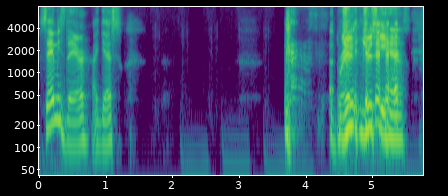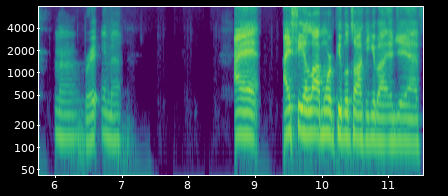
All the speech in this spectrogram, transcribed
Sammy's there, I guess. Drew, Drewski has. No. Britt. Hey man. I I see a lot more people talking about MJF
